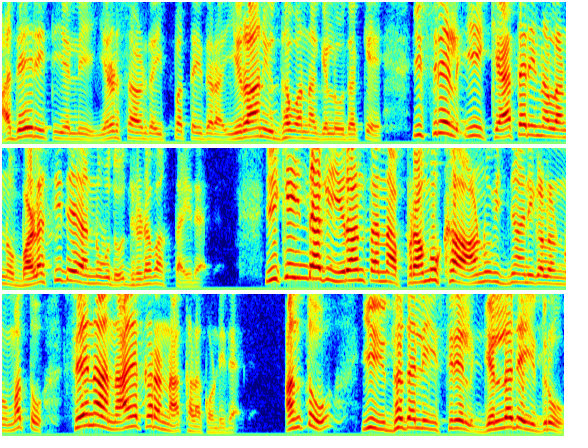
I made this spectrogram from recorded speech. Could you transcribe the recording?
ಅದೇ ರೀತಿಯಲ್ಲಿ ಎರಡು ಸಾವಿರದ ಇಪ್ಪತ್ತೈದರ ಇರಾನ್ ಯುದ್ಧವನ್ನು ಗೆಲ್ಲುವುದಕ್ಕೆ ಇಸ್ರೇಲ್ ಈ ಕ್ಯಾಥರಿನಲನ್ನು ಬಳಸಿದೆ ಅನ್ನುವುದು ದೃಢವಾಗ್ತಾ ಇದೆ. ಈಕೆಯಿಂದಾಗಿ ಇರಾನ್ ತನ್ನ ಪ್ರಮುಖ ಅಣುವಿಜ್ಞಾನಿಗಳನ್ನು ಮತ್ತು ಸೇನಾ ನಾಯಕರನ್ನು ಕಳಕೊಂಡಿದೆ. ಅಂತೂ ಈ ಯುದ್ಧದಲ್ಲಿ ಇಸ್ರೇಲ್ ಗೆಲ್ಲದೇ ಇದ್ದರೂ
